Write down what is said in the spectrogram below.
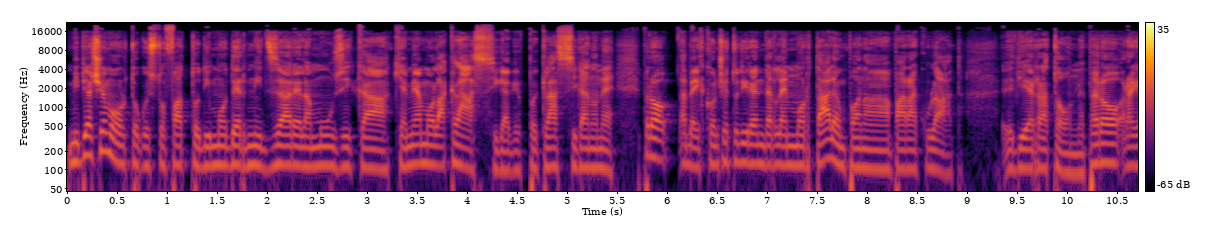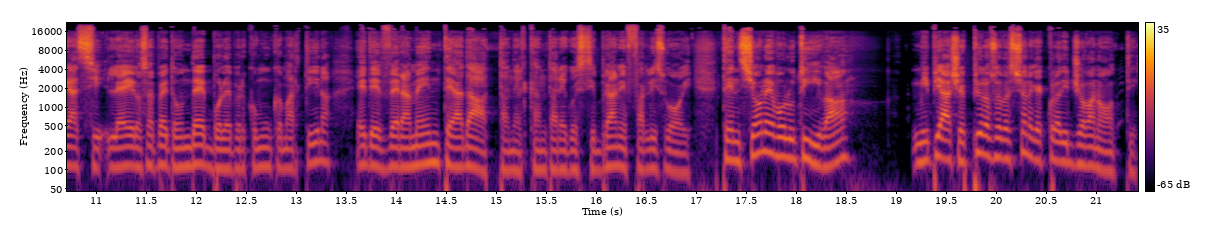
Mi piace molto questo fatto di modernizzare la musica, chiamiamola classica, che poi classica non è. Però, vabbè, il concetto di renderla immortale è un po' una paraculata eh, di Erraton. Però, ragazzi, lei lo sapete, è un debole per comunque Martina ed è veramente adatta nel cantare questi brani e farli suoi. Tensione evolutiva, mi piace più la sua versione che quella di Giovanotti,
